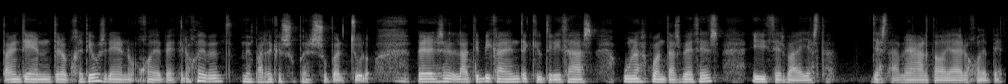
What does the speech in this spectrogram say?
También tienen teleobjetivos y tienen ojo de pez. El ojo de pez me parece que es súper, súper chulo. Pero es la típica lente que utilizas unas cuantas veces y dices, vale, ya está. Ya está, me ha hartado ya del ojo de pez.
